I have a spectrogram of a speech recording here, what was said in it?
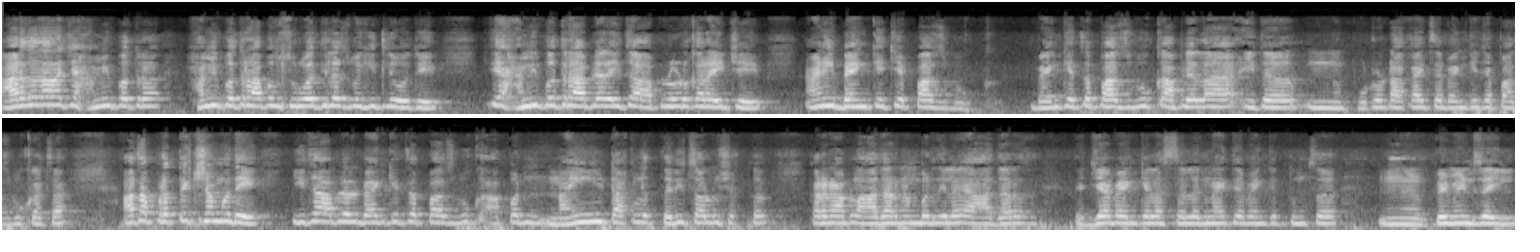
अर्जदाराचे हमीपत्र हमीपत्र आपण सुरुवातीलाच बघितले होते. ते हमीपत्र आपल्याला इथं अपलोड करायचे आणि बँकेचे पासबुक बँकेचं पासबुक आपल्याला इथं फोटो टाकायचा बँकेच्या पासबुकाचा. आता प्रत्यक्षामध्ये इथं आपल्याला बँकेचं पासबुक आपण नाहीही टाकलं तरी चालू शकतं. कारण आपला आधार नंबर दिला आहे आधार ज्या बँकेला संलग्न आहे त्या बँकेत तुमचं पेमेंट जाईल.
